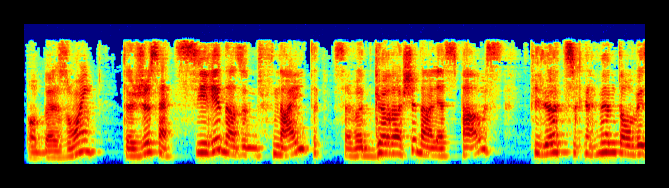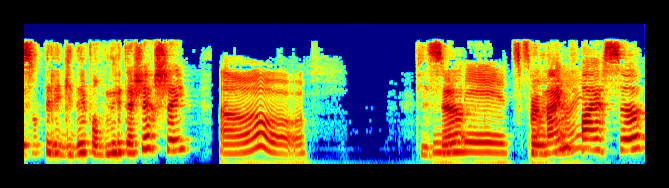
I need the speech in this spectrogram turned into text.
pas besoin, t'as juste à tirer dans une fenêtre, ça va te gorocher dans l'espace, puis là, tu ramènes ton vaisseau téléguidé pour venir te chercher. Oh! Puis ça, Mais tu peux même faire ça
